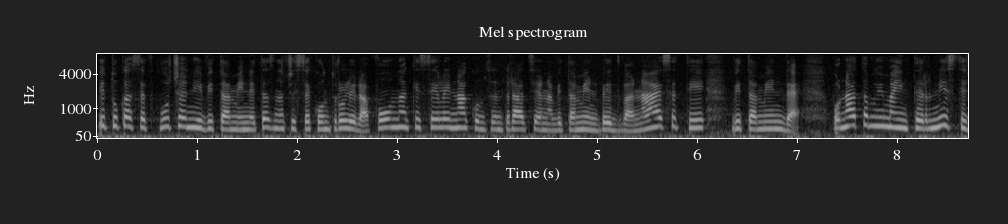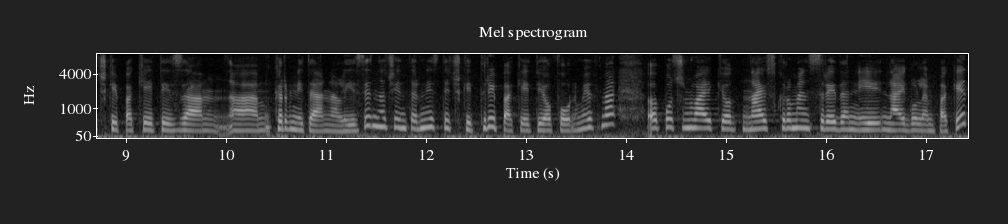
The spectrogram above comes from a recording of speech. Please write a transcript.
и тука се вклучени витамините, значи се контролира фолна киселина, концентрација на витамин B12 и витамин D. Понатаму има интернистички пакети за а, крвните анализи, значи интернистички три пакети оформивме, почнувајќи од најскромен, среден и најголем пакет.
